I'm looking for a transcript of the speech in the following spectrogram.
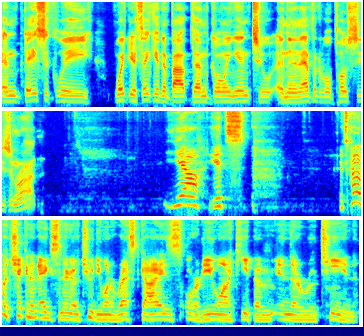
and basically what you're thinking about them going into an inevitable postseason run? Yeah, it's it's kind of a chicken and egg scenario too. Do you want to rest guys or do you want to keep them in their routine?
